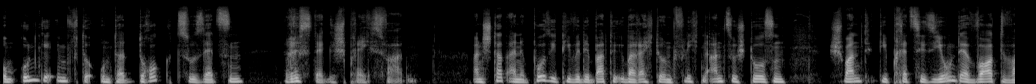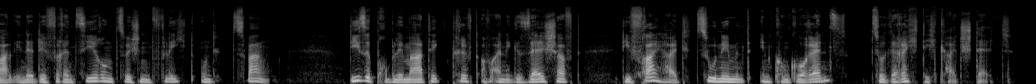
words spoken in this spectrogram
um ungeimpfte unter Druck zu setzen, riss der Gesprächsfaden. Anstatt eine positive Debatte über Rechte und Pflichten anzustoßen, schwand die Präzision der Wortwahl in der Differenzierung zwischen Pflicht und Zwang. Diese Problematik trifft auf eine Gesellschaft, die Freiheit zunehmend in Konkurrenz zur Gerechtigkeit stellt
